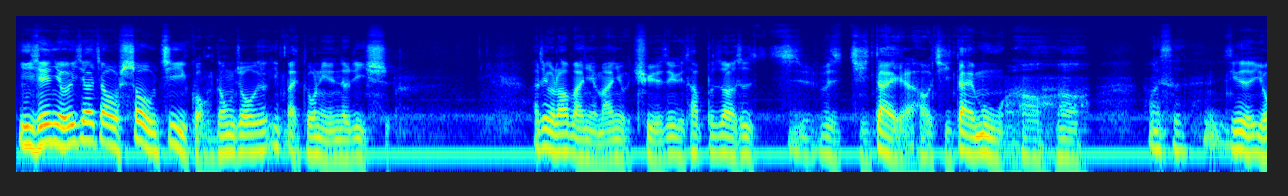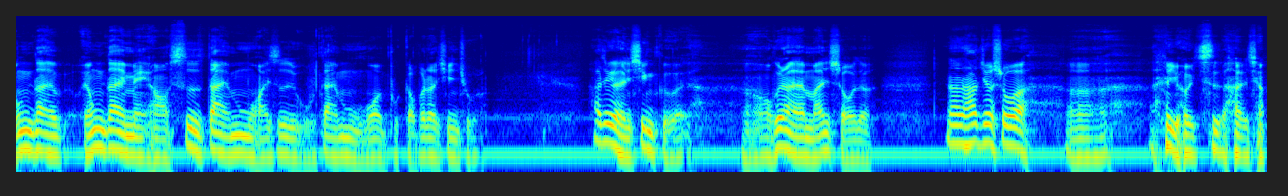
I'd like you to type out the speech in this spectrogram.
以前有一家叫寿记广东粥，一百多年的历史。啊，这个老板也蛮有趣的，这个他不知道是几不是几代呀，哈，几代目啊，哈，啊，我是这个永代永代美哈，四代目还是五代目，我不搞不太清楚了。他这个很性格，我跟他还蛮熟的。那他就说啊，呃，有一次他就讲，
